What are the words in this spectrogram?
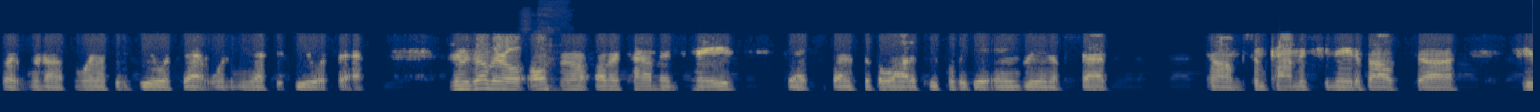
but we're not we're not going to deal with that when we have to deal with that. And there was other also other comments made that sent up a lot of people to get angry and upset. Um, some comments she made about uh, she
